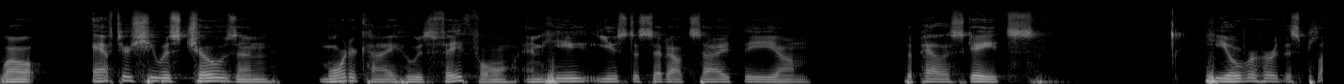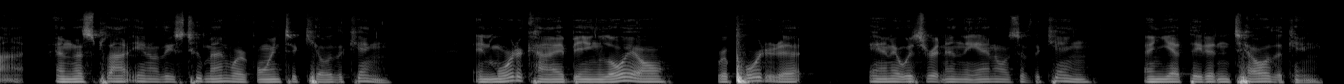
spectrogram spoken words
Well, after she was chosen, Mordecai, who was faithful, and he used to sit outside the um, the palace gates. He overheard this plot, and this plot, you know, these two men were going to kill the king. And Mordecai, being loyal, reported it, and it was written in the annals of the king, and yet they didn't tell the king.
